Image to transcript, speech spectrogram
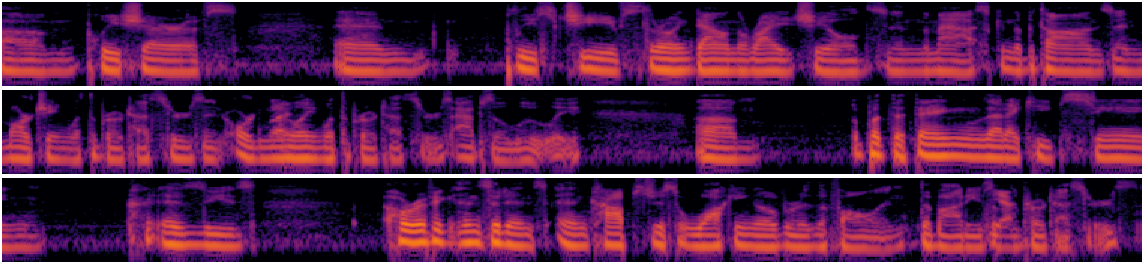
um, police sheriffs and police chiefs throwing down the riot shields and the mask and the batons and marching with the protesters and or Right. kneeling with the protesters. Absolutely. Um, but the thing that I keep seeing is these horrific incidents and cops just walking over the fallen, the bodies Yeah. of the protesters.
